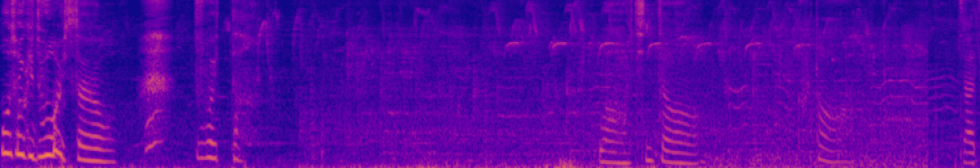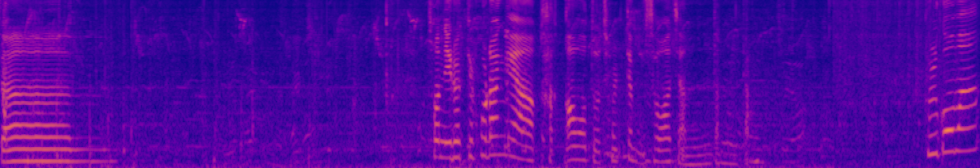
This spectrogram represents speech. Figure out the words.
오, 저기 누워 있어요. 누워 있다. 와, 진짜 크다. 짜잔. 전 이렇게 호랑이와 가까워도 절대 무서워하지 않는답니다. 불고마?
